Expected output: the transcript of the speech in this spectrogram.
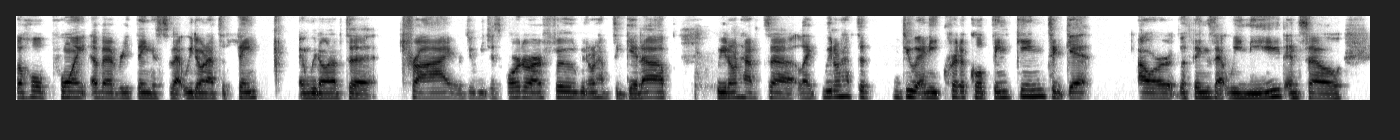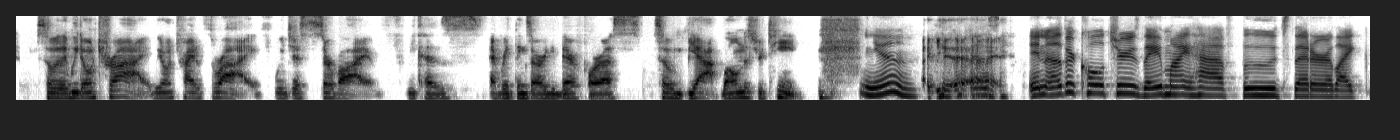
the whole point of everything is so that we don't have to think and we don't have to try or do we just order our food we don't have to get up we don't have to like we don't have to do any critical thinking to get our the things that we need and so so that we don't try we don't try to thrive we just survive because everything's already there for us. So yeah, wellness routine. Yeah. yeah. In other cultures, they might have foods that are like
